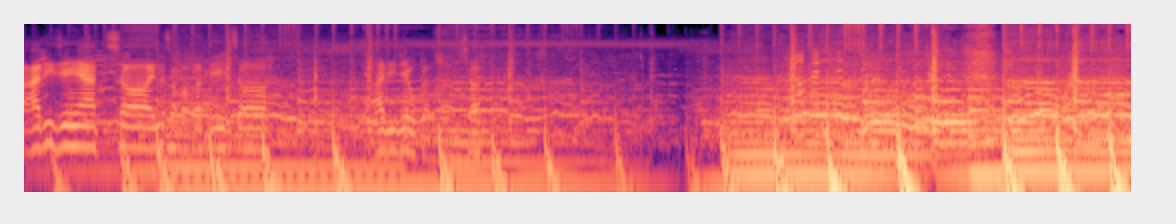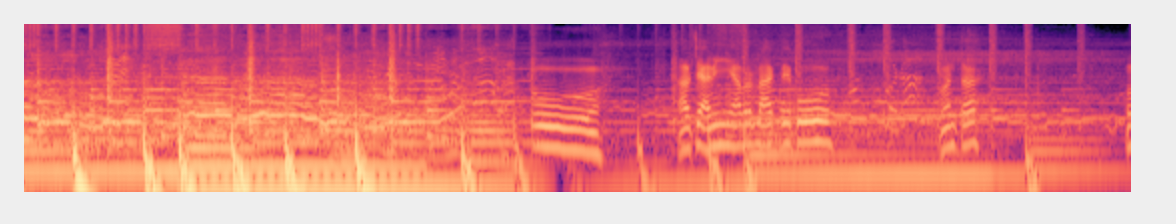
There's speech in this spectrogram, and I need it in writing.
आधी चाहिँ यहाँ छ होइन सफा गर्दैछ। आधी चाहिँ उकालो चाहिँ हामी यहाँबाट लाग्दिएको हो नि त हो।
